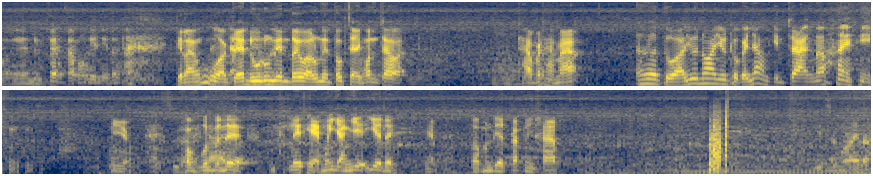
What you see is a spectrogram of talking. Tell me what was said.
บังเอิญเป็นแฟนคลับโรงเรียนอีกต่างหากกำลังหัวแกดูโรงเรียนตัวว่าโรงเรียนตกใจคนเจ้าอะถามไปถามมาเออตัวอายุน้อยอยู่ตัวกันย่างกินจางน้อย นี่ครับ ขอบคุณมันเด้อมันเลยแถมมาอย่างเยอะๆเลยครับต่อมันเดือดแป๊บหนึ่งครับ อีกสักหน่อยนะ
